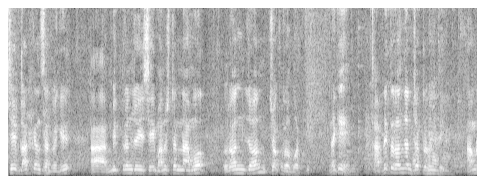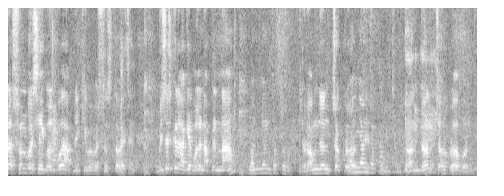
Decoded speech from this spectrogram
সেই ব্লাড ক্যান্সার রোগী আহ, মৃত্যুঞ্জয়ী সেই মানুষটার নামও রঞ্জন চক্রবর্তী। নাকি? আপনি তো রঞ্জন চক্রবর্তী। আমরা শুনব সেই গল্প আপনি কীভাবে সুস্থ হয়েছেন। বিশেষ করে আগে বলেন আপনার নাম। রঞ্জন চক্রবর্তী। রঞ্জন চক্রবর্তী। রঞ্জন চক্রবর্তী।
